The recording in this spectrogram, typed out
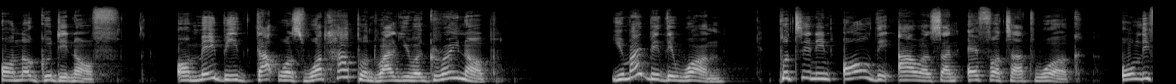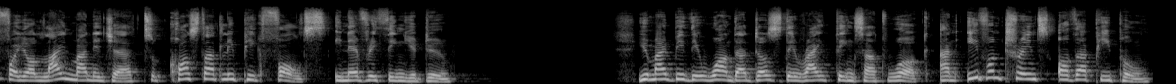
or not good enough. Or maybe that was what happened while you were growing up. You might be the one putting in all the hours and effort at work, only for your line manager to constantly pick faults in everything you do. You might be the one that does the right things at work and even trains other people,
